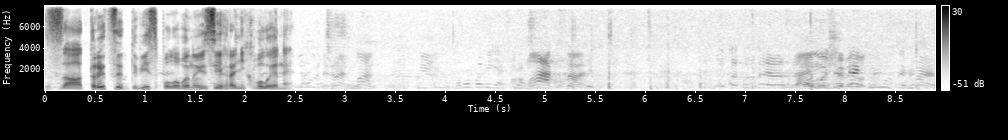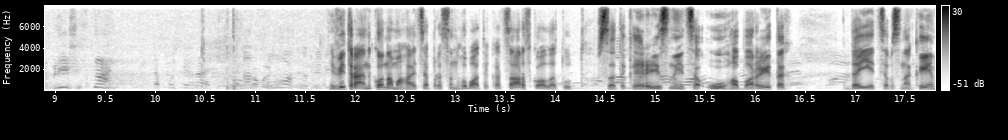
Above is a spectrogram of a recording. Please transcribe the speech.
за 32,5 зіграні хвилини. Ближче стань! Вітренко намагається пресингувати Кацарську, але тут все-таки різниця у габаритах. Дається в знаки.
